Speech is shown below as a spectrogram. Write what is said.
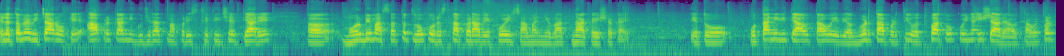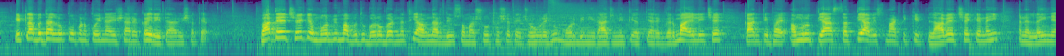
એટલે તમે વિચારો કે આ પ્રકારની ગુજરાતમાં પરિસ્થિતિ છે ત્યારે મોરબીમાં સતત લોકો રસ્તા પર આવે કોઈ સામાન્ય વાત ના કહી શકાય. એ તો પોતાની રીતે આવતા હોય એવી અગવડતા પડતી હોય અથવા તો કોઈના ઈશારે આવતા હોય, પણ એટલા બધા લોકો પણ કોઈના ઈશારે કઈ રીતે આવી શકે? વાત એ છે કે મોરબીમાં બધું બરોબર નથી. આવનાર દિવસોમાં શું થશે તે જોવું રહ્યું. મોરબીની રાજનીતિ અત્યારે ગરમાયેલી છે. કાંતિભાઈ અમૃત્યા સત્યાવીસમાં ટિકિટ લાવે છે કે નહીં અને લઈને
